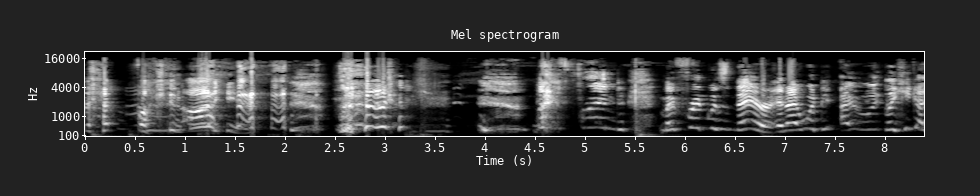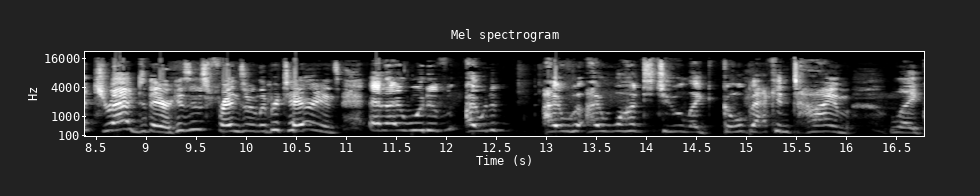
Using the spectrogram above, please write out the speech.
that fucking audience. my friend, my friend was there, and I would, I would, like, he got dragged there because his friends are libertarians, and I would have, I would have, I, w- I want to, like, go back in time, like,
